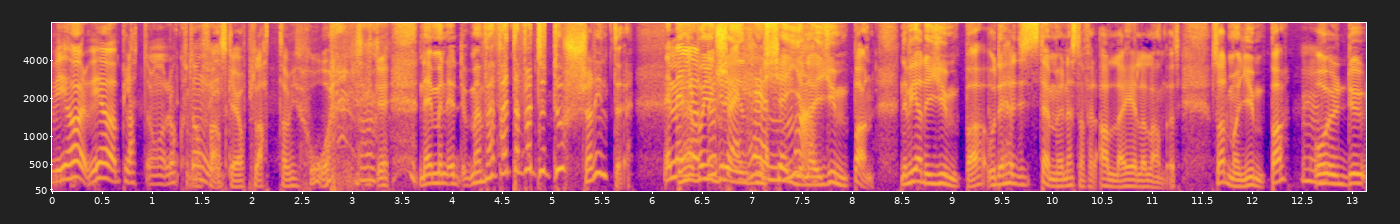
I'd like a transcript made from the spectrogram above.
vi, har, vi har plattång och locktång. vad fan ska jag platta mitt hår? Det- Nej men, men vä- vänta, vänta, du duschar inte? Nej det här var ju grejen hemma. med tjejerna i gympan. När vi hade gympa, och det här stämmer nästan för alla i hela landet, så hade man gympa Mm. och du,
